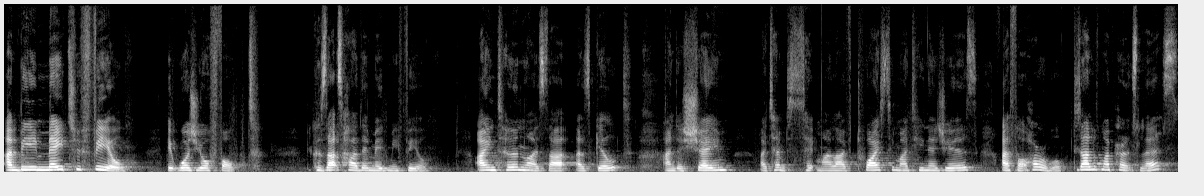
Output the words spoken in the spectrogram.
and being made to feel it was your fault, because that's how they made me feel. I internalized that as guilt and as shame. I attempted to take my life twice in my teenage years. I felt horrible. Did I love my parents less?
